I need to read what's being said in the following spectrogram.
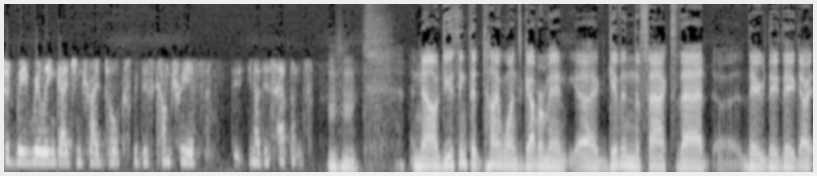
should we really engage in trade talks with this country if you know this happens? Now, do you think that Taiwan's government, uh, given the fact that uh, they, they, they, they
